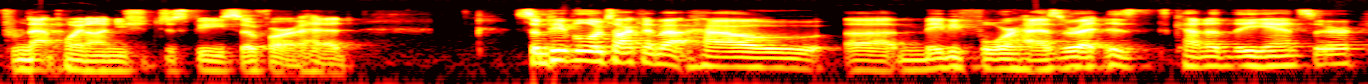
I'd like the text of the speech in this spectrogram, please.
from that point on, you should just be so far ahead. Some people are talking about how uh, maybe four Hazaret is kind of the answer,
